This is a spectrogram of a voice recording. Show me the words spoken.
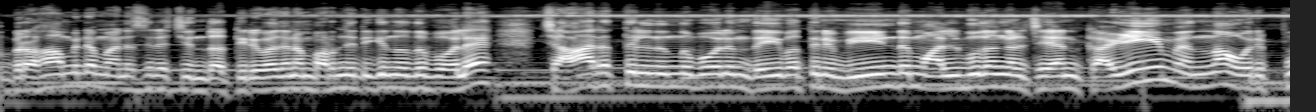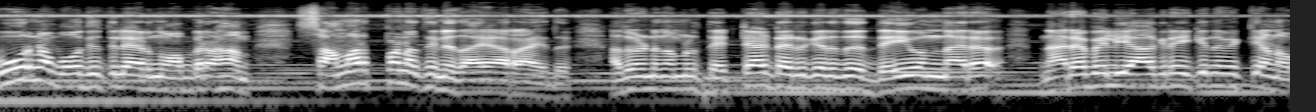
അബ്രഹാമിന്റെ മനസ്സിലെ ചിന്ത തിരുവചനം പറഞ്ഞിരിക്കുന്നത് പോലെ ചാരത്തിൽ നിന്ന് പോലും ദൈവത്തിന് വീണ്ടും അത്ഭുതങ്ങൾ ചെയ്യാൻ കഴിയുമെന്ന ഒരു പൂർണ ബോധ്യത്തിലായിരുന്നു അബ്രഹാം സമർപ്പണത്തിന് തയ്യാറായത്. അതുകൊണ്ട് നമ്മൾ തെറ്റായിട്ട് എടുക്കരുത്. ദൈവം നര നരബലി ആഗ്രഹിക്കുന്ന വ്യക്തിയാണോ?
